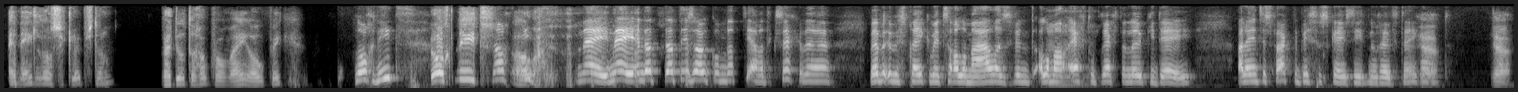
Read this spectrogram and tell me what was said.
en Nederlandse clubs dan? Wij doen er ook wel mee, hoop ik. Nog niet. Nog niet? Nog oh. niet. Nee, nee. En dat, dat is ook omdat, ja, wat ik zeg, we, hebben, we spreken met z'n allemaal. En ze vinden het allemaal echt oprecht een leuk idee. Alleen het is vaak de business case die het nog even tegenhoudt. Ja. ja.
